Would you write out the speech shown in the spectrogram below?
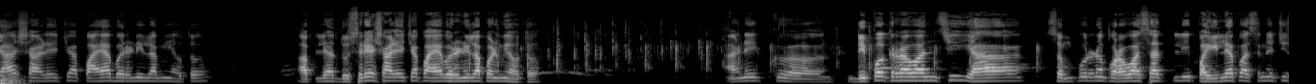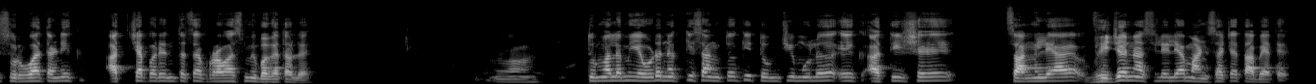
या शाळेच्या पायाभरणीला मी होतो. आपल्या दुसऱ्या शाळेच्या पायाभरणीला पण मी होतो. आणि दीपकरावांची ह्या संपूर्ण प्रवासातली पहिल्यापासूनची सुरुवात आणि आजच्यापर्यंतचा प्रवास मी बघत आलोय. तुम्हाला मी एवढं नक्की सांगतो की तुमची मुलं एक अतिशय चांगल्या व्हिजन असलेल्या माणसाच्या ताब्यात आहेत.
